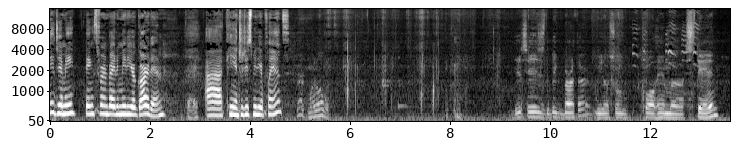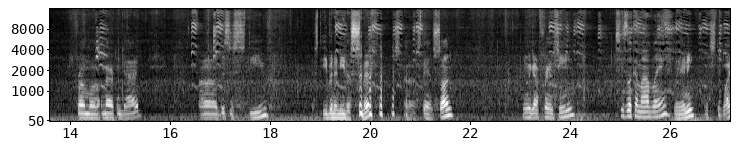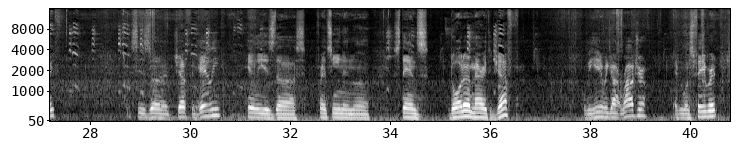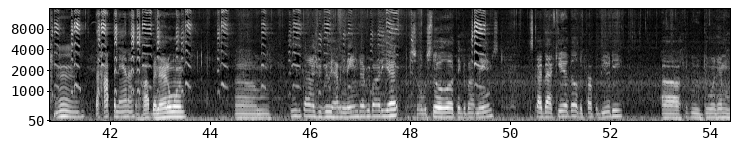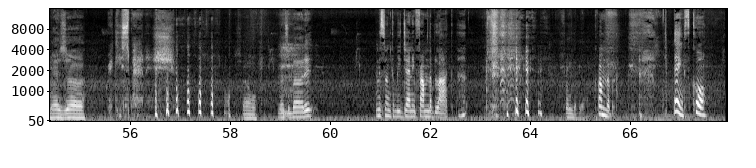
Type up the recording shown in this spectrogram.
Hey, Jimmy. Thanks for inviting me to your garden. Okay. Uh, can you introduce me to your plants? Sure, come on over. This is the Big Bertha. We also call him uh, Stan from uh, American Dad. Uh, this is Steve, Steve and Anita Smith, uh, Stan's son. Then we got Francine, She's looking lovely. Franny, that's the wife. This is uh, Jeff and Hayley. Hayley is the Francine and uh, Stan's daughter, married to Jeff. Over here we got Roger, everyone's favorite, Mmm, the hot banana. the hot banana one. Um, these guys we really haven't named everybody yet, so we're still uh, thinking about names. This guy back here though, the Purple Beauty. Uh, I think we were doing him as uh, Ricky Spanish. so that's about it. This one can be Jenny from the block. From the block. From the block. Thanks. Cool.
